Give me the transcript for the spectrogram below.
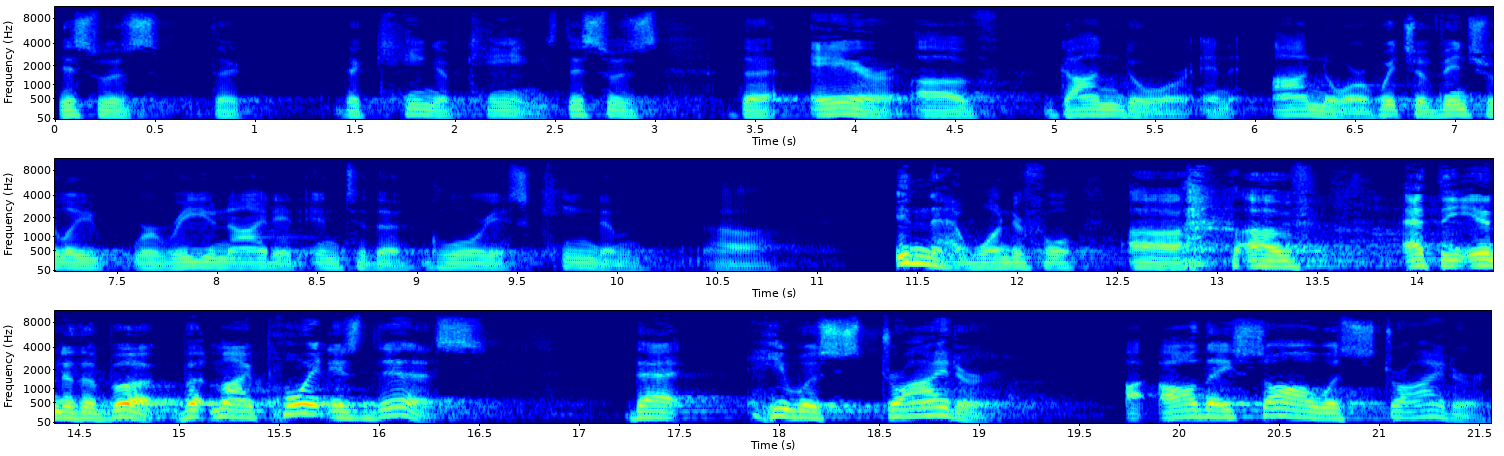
This was the, the king of kings. This was the heir of Gondor and Arnor, which eventually were reunited into the glorious kingdom. Uh, isn't that wonderful? Uh, of at the end of the book. But my point is this: that he was Strider. All they saw was Strider,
